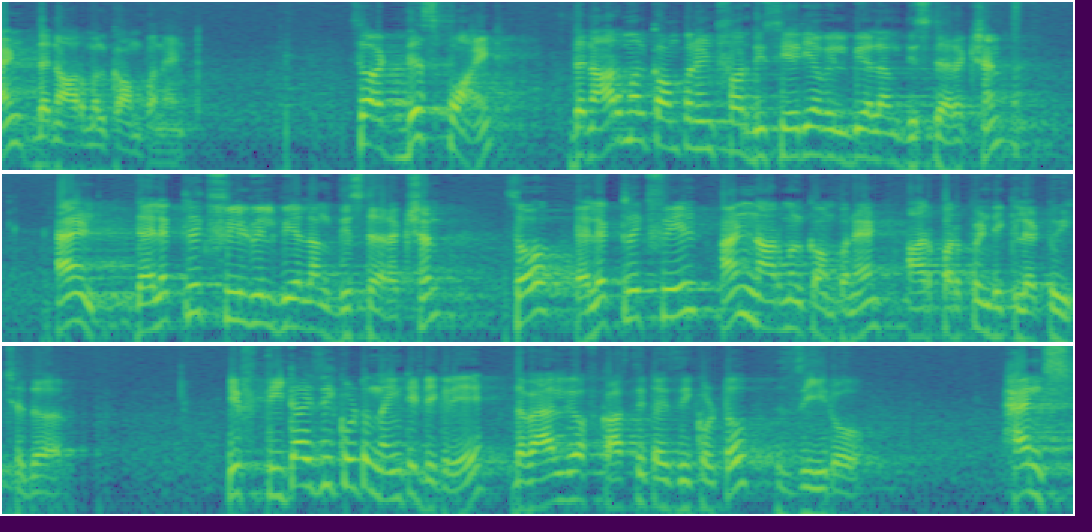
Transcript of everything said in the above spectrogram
and the normal component. So at this point, the normal component for this area will be along this direction and the electric field will be along this direction. So electric field and normal component are perpendicular to each other. If theta is equal to 90 degree, the value of cos theta is equal to 0. Hence,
